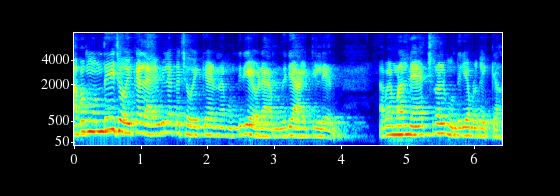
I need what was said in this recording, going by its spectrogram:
അപ്പം മുന്തിരി ചോദിക്കാം ലൈവിലൊക്കെ ചോദിക്കുകയായിരുന്നു മുന്തിരി എവിടെയാ മുന്തിരി ആയിട്ടില്ലേ? എന്ന് അപ്പം നമ്മൾ നാച്ചുറൽ മുന്തിരി നമ്മൾ കഴിക്കാം.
